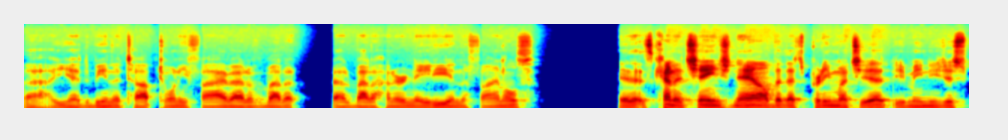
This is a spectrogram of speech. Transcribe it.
uh, you had to be in the top 25 out of about a, out about 180 in the finals. It's kind of changed now, but that's pretty much it. I mean, you just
